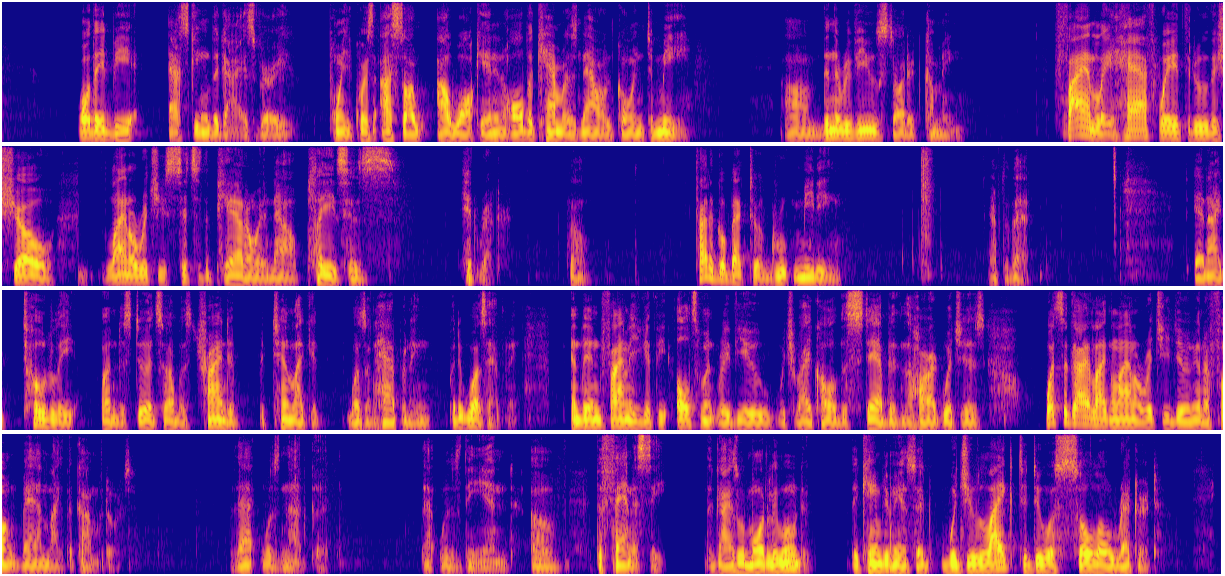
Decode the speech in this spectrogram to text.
Or they'd be asking the guys very pointed questions. I start, I'll walk in and all the cameras now are going to me. Um, then the reviews started coming. Finally, halfway through the show, Lionel Richie sits at the piano and now plays his hit record. Well, try to go back to a group meeting after that. And I totally understood, so I was trying to pretend like it wasn't happening, but it was happening. And then finally, you get the ultimate review, which I call the stab in the heart, which is what's a guy like Lionel Richie doing in a funk band like the Commodores? That was not good. That was the end of the fantasy. The guys were mortally wounded. They came to me and said, Would you like to do a solo record?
